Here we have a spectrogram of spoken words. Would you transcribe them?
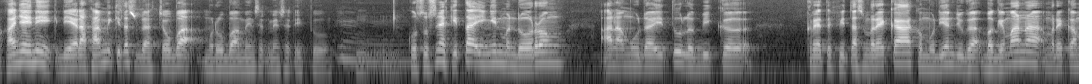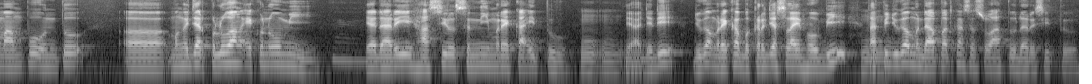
Makanya ini di era kami kita sudah coba merubah mindset-mindset itu. Khususnya kita ingin mendorong anak muda itu lebih ke kreativitas mereka, kemudian juga bagaimana mereka mampu untuk eh, mengejar peluang ekonomi ya dari hasil seni mereka itu. Mm-mm. Ya, jadi juga mereka bekerja selain hobi, tapi juga mendapatkan sesuatu dari situ.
